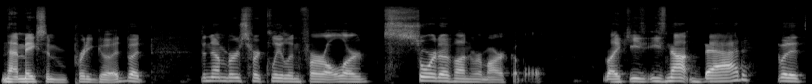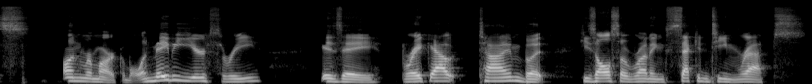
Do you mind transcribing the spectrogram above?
and that makes him pretty good, but the numbers for Clelin Ferrell are sort of unremarkable. Like he's he's not bad, but it's unremarkable. And maybe year three is a breakout time, but he's also running second team reps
